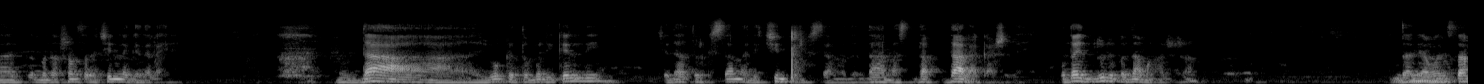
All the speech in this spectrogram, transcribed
دا بدخشان سره چین لګیدلای نو دا یو کته بلی کل دی چې دا ترکستان نه دی چین ترکستان نه دی دا نس دا دا لا کاش دی خدای د دې په دامه کاش شه دا د افغانستان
